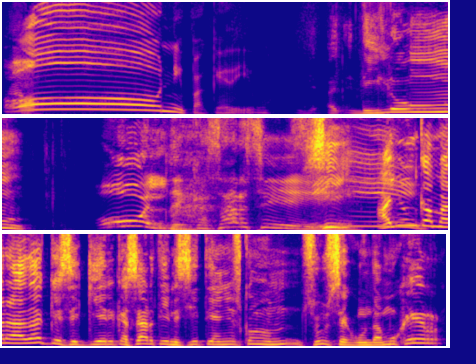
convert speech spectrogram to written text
Oh, ni pa' qué digo. Dilo. Oh, el de casarse. Sí, hay un camarada que se quiere casar, tiene siete años con su segunda mujer,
